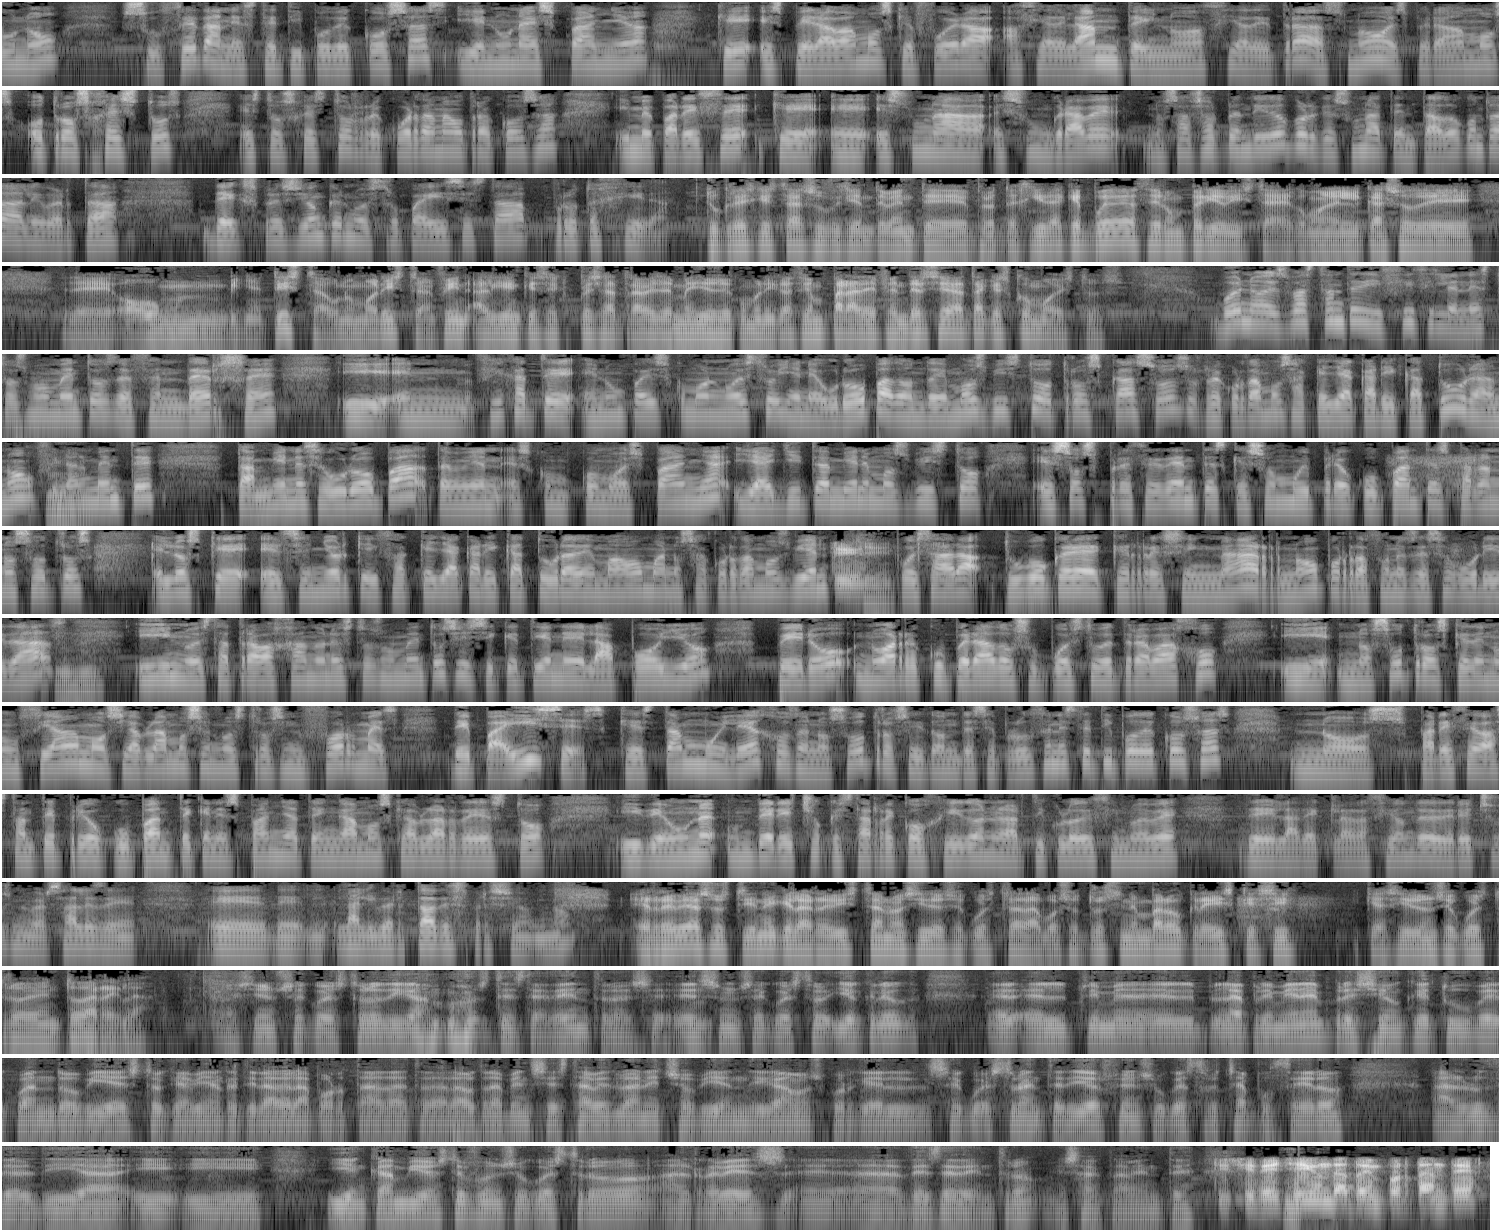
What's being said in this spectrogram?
sucedan este tipo de cosas y en una España que esperábamos que fuera hacia adelante y no hacia detrás, ¿no? Esperábamos otros gestos. Estos gestos recuerdan a otra cosa y me parece que eh, es una es un grave. Nos ha sorprendido porque es un atentado contra la libertad de expresión que en nuestro país está protegida. ¿Tú crees que está suficientemente protegida? ¿Qué puede hacer un periodista, eh, como en el caso de, de- o un viñetista, un humorista, en fin, alguien que se expresa a través de medios de comunicación comunicación para defenderse de ataques como estos? Bueno, es bastante difícil en estos momentos defenderse y en, fíjate, en un país como el nuestro y en Europa, donde hemos visto otros casos, recordamos aquella caricatura, ¿no? Finalmente, también es Europa, también es como, España y allí también hemos visto esos precedentes que son muy preocupantes para nosotros, en los que el señor que hizo aquella caricatura de Mahoma, nos acordamos bien, pues ahora tuvo que, resignar, ¿no? Por razones de seguridad y no está trabajando en estos momentos y sí que tiene el apoyo, pero no ha recuperado su puesto de trabajo y nosotros que denunciamos y hablamos en nuestros informes de países que están muy lejos de nosotros y donde se producen este tipo de cosas, nos parece bastante preocupante que en España tengamos que hablar de esto y de un derecho que está recogido en el artículo 19 de la Declaración de Derechos Universales de, eh, de la libertad de expresión. ¿no? RBA sostiene que la revista no ha sido secuestrada. Vosotros, sin embargo, creéis que sí, que ha sido un secuestro en toda regla. Ha sido un secuestro, digamos, desde dentro. Es, un secuestro. Yo creo que el, primer, la primera impresión que tuve cuando vi esto, que habían retirado la portada, toda la otra, pensé, esta vez lo han hecho bien, digamos, porque el secuestro anterior fue un secuestro chapucero a la luz del día y, y, en cambio este fue un secuestro al revés, eh, desde dentro, exactamente. Sí, sí, de hecho hay un dato importante,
